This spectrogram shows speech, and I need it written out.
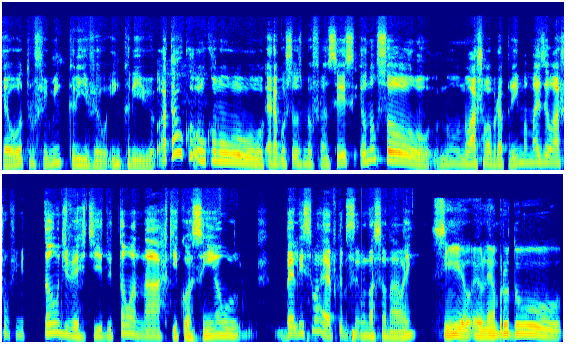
É outro filme incrível, incrível. Até o, o como era gostoso meu francês, eu não sou, não, não acho uma obra-prima, mas eu acho um filme tão divertido e tão anárquico assim. É uma belíssima época do cinema nacional, hein? Sim, eu, eu lembro do.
